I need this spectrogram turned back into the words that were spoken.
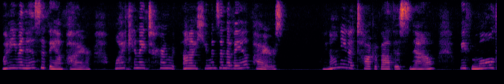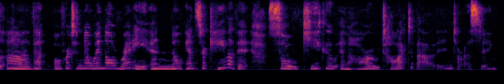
What even is a vampire? Why can't they turn uh, humans into vampires? We don't need to talk about this now. We've mulled uh, that over to no end already, and no answer came of it. So Kiku and Haru talked about it. Interesting.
